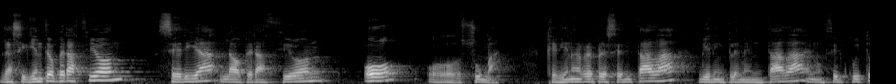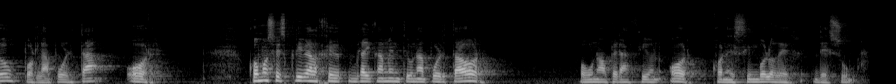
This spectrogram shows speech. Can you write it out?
La siguiente operación sería la operación O o suma, que viene representada, viene implementada en un circuito por la puerta OR. ¿Cómo se escribe algebraicamente una puerta OR? O una operación OR con el símbolo de, de suma.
